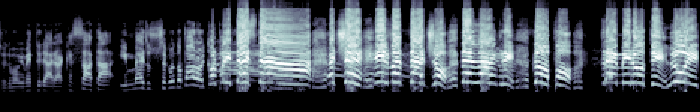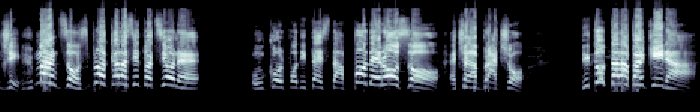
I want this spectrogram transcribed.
Solito movimento in area, cassata in mezzo sul secondo palo, il colpo di testa! E c'è il vantaggio dell'Angri dopo tre minuti. Luigi Manzo sblocca la situazione. Un colpo di testa poderoso e c'è l'abbraccio di tutta la panchina.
